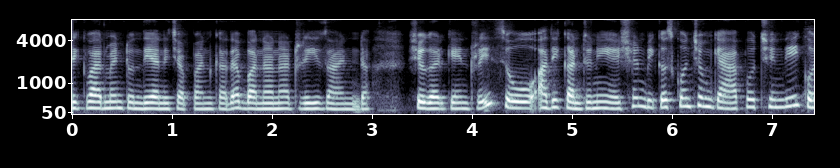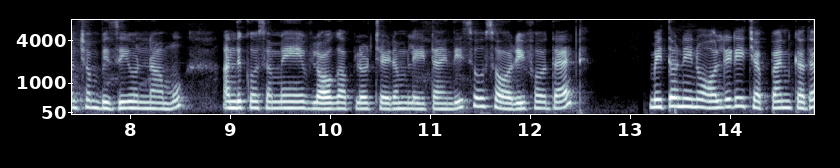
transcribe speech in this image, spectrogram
రిక్వైర్మెంట్ ఉంది అని చెప్పాను కదా banana trees and sugar cane trees so అది కంటిన్యూయేషన్ బికాస్ కొంచెం గ్యాప్ వచ్చింది కొంచెం బిజీ ఉన్నాము. అందుకోసమే వ్లాగ్ అప్లోడ్ చేయడం లేట్ అయింది. సో సారీ ఫర్ దాట్ మీతో నేను ఆల్రెడీ చెప్పాను కదా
